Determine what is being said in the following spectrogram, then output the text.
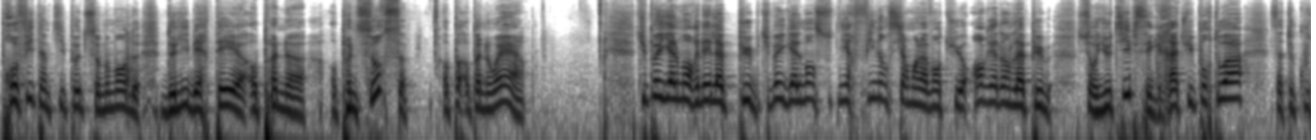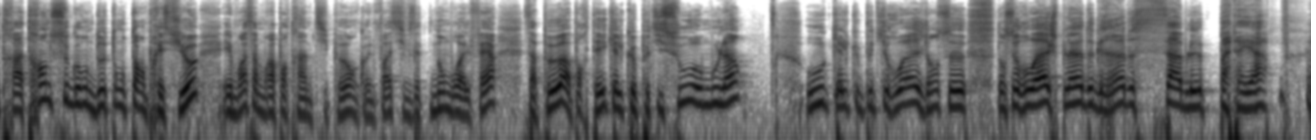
Profite un petit peu de ce moment de, de liberté euh, open, euh, open source, op- openware. Tu peux également regarder de la pub, tu peux également soutenir financièrement l'aventure en regardant de la pub sur Utip, c'est gratuit pour toi, ça te coûtera 30 secondes de ton temps précieux, et moi ça me rapportera un petit peu, encore une fois, si vous êtes nombreux à le faire, ça peut apporter quelques petits sous au moulin, ou quelques petits rouages dans ce, rouage plein de grains de sable de Pattaya.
